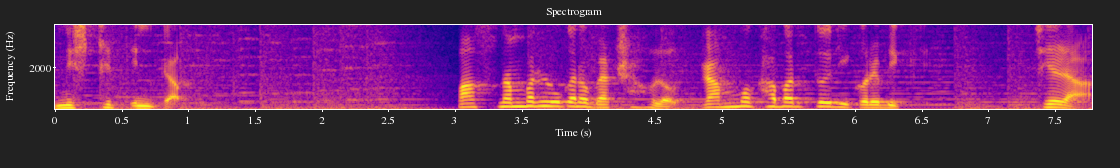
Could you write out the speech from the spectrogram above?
নিশ্চিত ইনকাম পাঁচ নাম্বার লুকানো ব্যবসা হলো গ্রাম্য খাবার তৈরি করে বিক্রি। চেরা,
